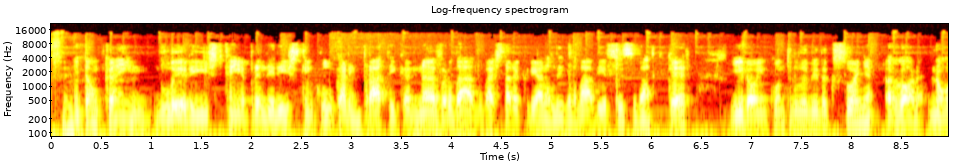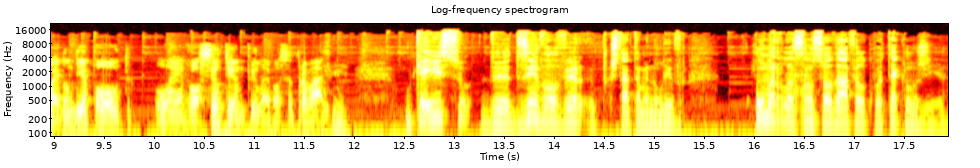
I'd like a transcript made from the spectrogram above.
Sim. Então, quem ler isto, quem aprender isto, quem colocar em prática, na verdade, vai estar a criar a liberdade e a felicidade que quer e ir ao encontro da vida que sonha. Agora, não é de um dia para o outro. Leva o seu tempo e leva o seu trabalho. Sim. O que é isso de desenvolver, porque está também no livro, uma relação saudável com a tecnologia?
